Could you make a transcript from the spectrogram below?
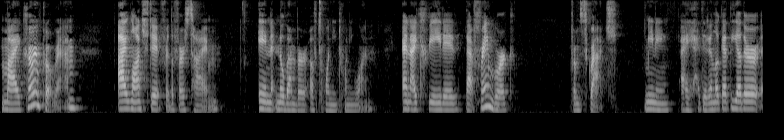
my current program, I launched it for the first time in November of 2021. And I created that framework from scratch meaning I didn't look at the other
